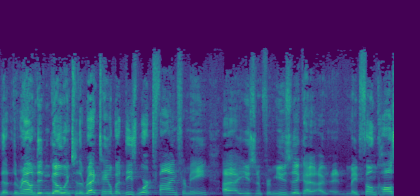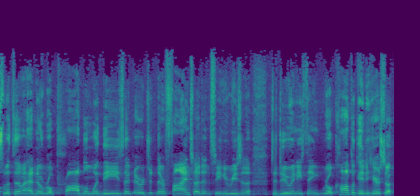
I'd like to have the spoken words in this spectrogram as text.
the, the round didn't go into the rectangle, but these worked fine for me. I used them for music. I, I made phone calls with them. I had no real problem with these. They, they were, they're fine, so I didn't see any reason to, to do anything real complicated here. So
